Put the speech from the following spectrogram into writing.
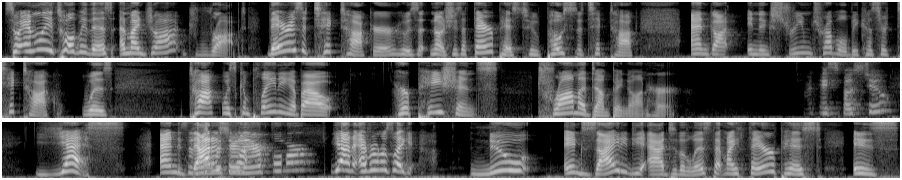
so Emily told me this, and my jaw dropped. There is a TikToker who's a, no, she's a therapist who posted a TikTok and got in extreme trouble because her TikTok was talk was complaining about her patients trauma dumping on her. Aren't they supposed to? Yes. And Isn't that is what they're there for? Yeah, and everyone was like, new anxiety to add to the list that my therapist is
